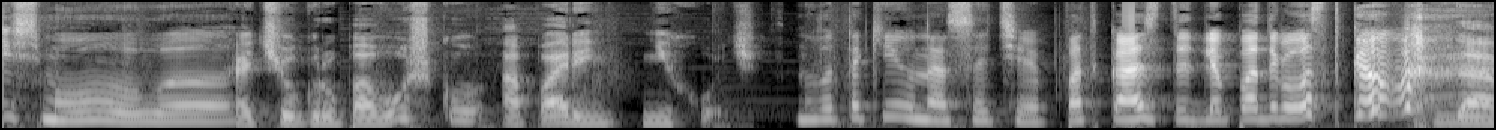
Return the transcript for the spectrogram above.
Письмо. Хочу групповушку, а парень не хочет. Ну вот такие у нас эти подкасты для подростков. Да.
